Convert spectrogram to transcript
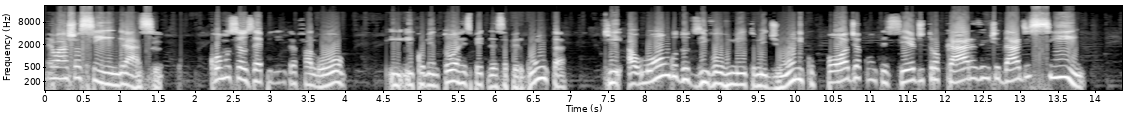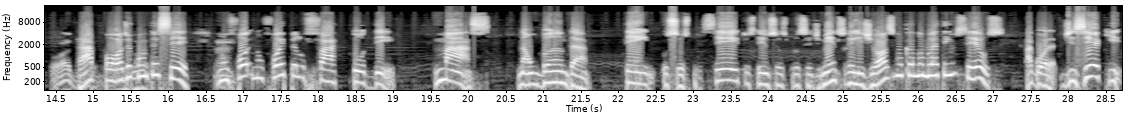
eu acho assim, Graça. Como o seu Zé Pilintra falou e, e comentou a respeito dessa pergunta, que ao longo do desenvolvimento mediúnico pode acontecer de trocar as entidades sim. Pode. Tá? Pode acontecer. Não foi, não foi pelo fato de, mas na Umbanda tem os seus preceitos, tem os seus procedimentos religiosos, no Candomblé tem os seus. Agora, dizer que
